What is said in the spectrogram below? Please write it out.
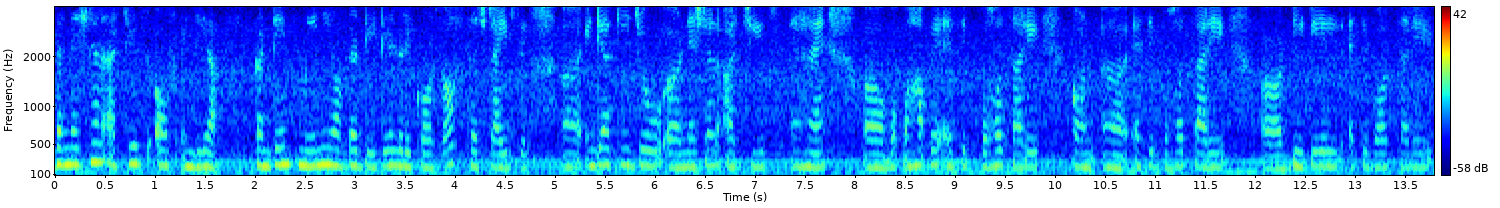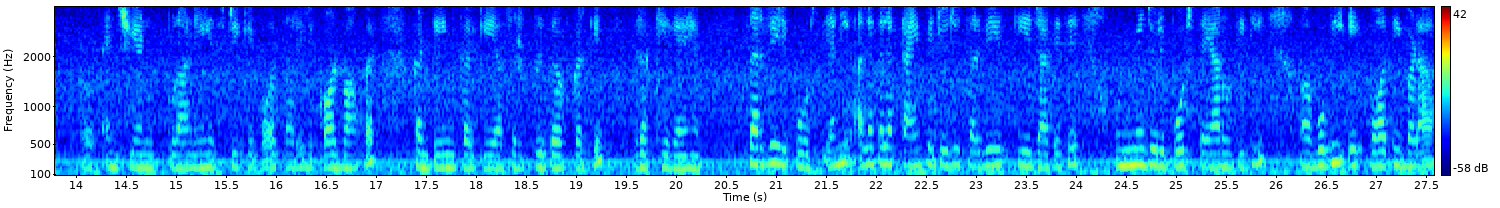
The National Archives of India contains many of the detailed records of such types India की जो नेशनल uh, आर्चीव्स हैं uh, वहाँ पे ऐसे बहुत सारे uh, ऐसे बहुत सारे डिटेल ऐसे बहुत सारे एंशियंट पुराने हिस्ट्री के बहुत सारे रिकॉर्ड वहाँ पर कंटेन करके या फिर प्रिजर्व करके रखे गए हैं। सर्वे रिपोर्ट्स यानी अलग अलग टाइम पे जो जो सर्वेज किए जाते थे उनमें जो रिपोर्ट्स तैयार होती थी वो भी एक बहुत ही बड़ा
